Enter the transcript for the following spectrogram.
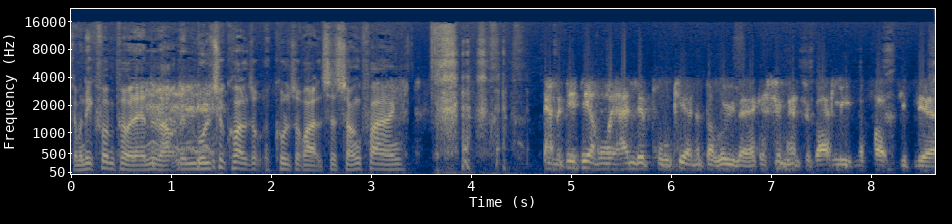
Kan man ikke få på et andet navn? En multikulturel sæsonfejring. Ja, men det er der, hvor jeg er en lidt provokerende baryl, og jeg kan simpelthen så godt lide, når folk de bliver,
